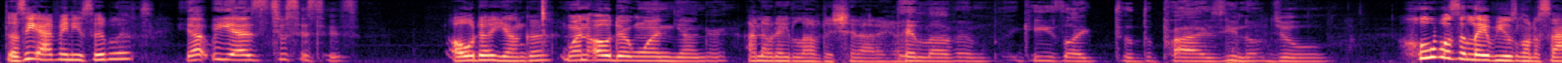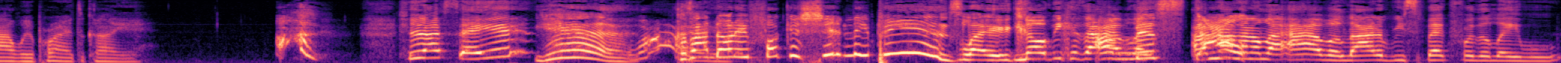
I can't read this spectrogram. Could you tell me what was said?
Does he have any siblings? Yep, he has two sisters. Older, younger? One older, one younger. I know they love the shit out of him. They love him. Like he's like the, the prize, you know, jewel. Who was the label you was gonna sign with prior to Kanye? Should I say it? Yeah, Why? because I know they fucking shit in their pants. Like No, because I, I have, like, I'm not gonna lie. I have a lot of respect for the label.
